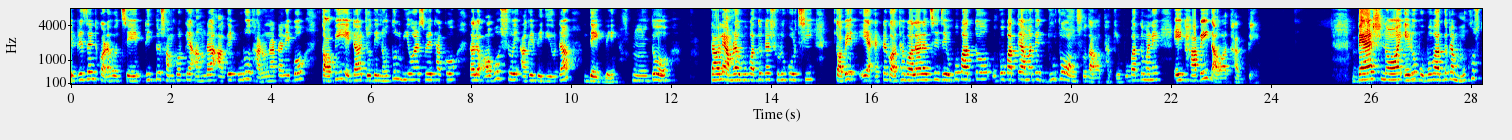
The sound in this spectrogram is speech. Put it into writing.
রিপ্রেজেন্ট করা হচ্ছে, বৃত্ত সম্পর্কে আমরা আগে পুরো ধারণাটা নেব। তবে এটা যদি নতুন ভিউয়ার্স হয়ে থাকো, তাহলে অবশ্যই আগের ভিডিওটা দেখবে। তো তাহলে আমরা উপপাদ্যটা শুরু করছি। তবে একটা কথা বলার আছে যে, উপপাদ্য, উপপাদ্যে আমাদের দুটো অংশ দেওয়া থাকে। উপপাদ্য মানে এইভাবেই দেওয়া থাকবে। ব্যাস নয়, এরূপ উপপাদ্যটা মুখস্থ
